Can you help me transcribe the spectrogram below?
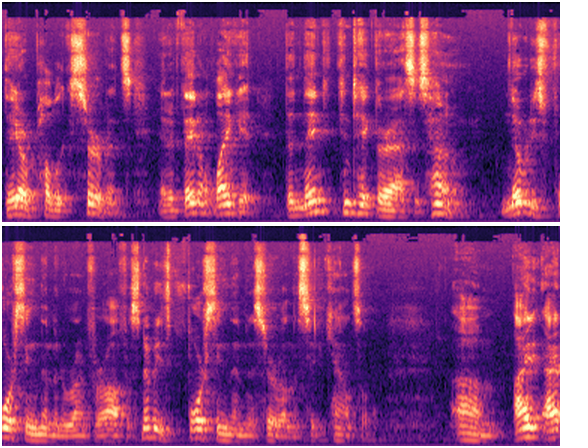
they are public servants. And if they don't like it, then they can take their asses home. Nobody's forcing them to run for office. Nobody's forcing them to serve on the city council. Um, I, I,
